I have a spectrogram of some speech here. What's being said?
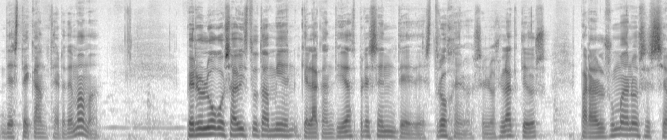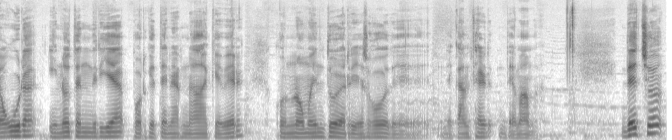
de este cáncer de mama. Pero luego se ha visto también que la cantidad presente de estrógenos en los lácteos para los humanos es segura y no tendría por qué tener nada que ver con un aumento de riesgo de, de cáncer de mama. De hecho,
